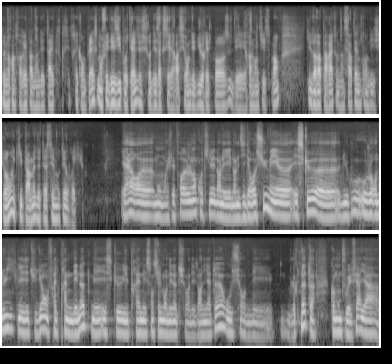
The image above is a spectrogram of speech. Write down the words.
je ne rentrerai pas dans le détail parce que c'est très complexe, mais on fait des hypothèses sur des accélérations, des durées de pause, des ralentissements qui doivent apparaître dans certaines conditions et qui permettent de tester nos théories. Et alors, euh, bon, moi je vais probablement continuer dans les, dans les idées reçues, mais euh, est-ce que, euh, du coup, aujourd'hui, les étudiants en fait prennent des notes, mais est-ce qu'ils prennent essentiellement des notes sur des ordinateurs ou sur des blocs-notes, comme on pouvait le faire il y a,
